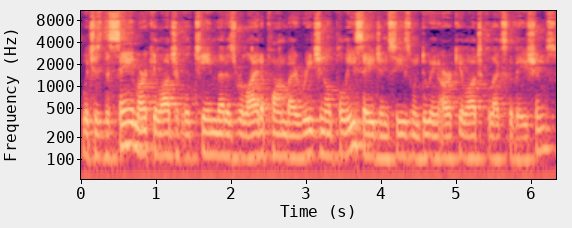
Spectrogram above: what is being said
which is the same archaeological team that is relied upon by regional police agencies when doing archaeological excavations,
